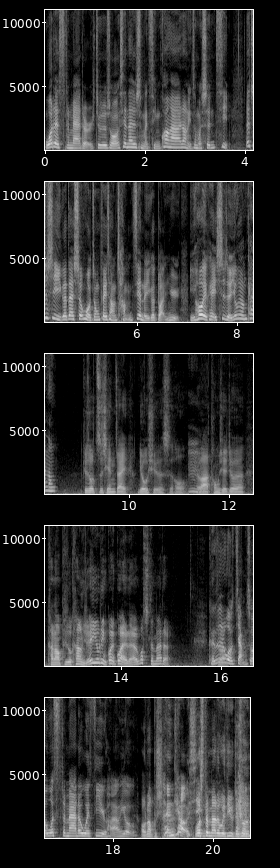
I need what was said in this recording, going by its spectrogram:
What is the matter？就是说现在是什么情况啊，让你这么生气？那这是一个在生活中非常常见的一个短语，以后也可以试着用用看哦。比如说之前在留学的时候，嗯对吧？同学就看到，譬如说看到你觉得哎有点怪怪的哎，What's the matter？可是如果讲说 What's the matter with you，好像又哦，那不行啊，很挑衅 What's the matter with you？就说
